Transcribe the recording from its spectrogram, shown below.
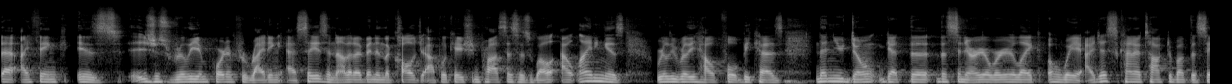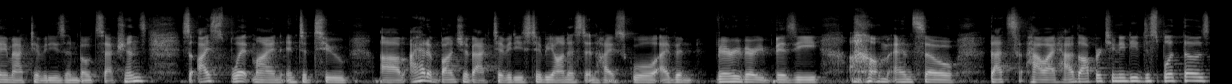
that I think is, is just really important for writing essays. And now that I've been in the college application process as well, outlining is really, really helpful because then you don't get the, the scenario where you're like, oh, wait, I just kind of talked about the same activities in both sections. So I split mine into two. Um, I had a bunch of activities, to be honest, in high school. I've been very, very busy. Um, and so that's how I had the opportunity to split those.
